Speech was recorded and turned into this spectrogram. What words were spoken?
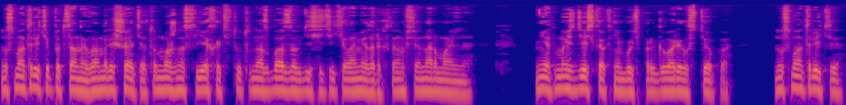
Ну смотрите, пацаны, вам решать, а то можно съехать. Тут у нас база в десяти километрах, там все нормально. Нет, мы здесь как-нибудь, проговорил Степа. Ну смотрите,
